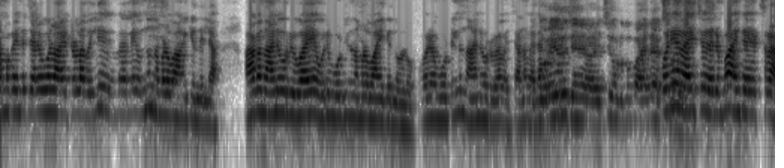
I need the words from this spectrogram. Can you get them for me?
നമുക്ക് അതിന്റെ ചെലവുകളായിട്ടുള്ള വലിയ വിലയൊന്നും നമ്മൾ വാങ്ങിക്കുന്നില്ല. ആകെ നാനൂറ് രൂപയെ ഒരു ബോട്ടിൽ നമ്മൾ വാങ്ങിക്കുന്നുള്ളൂ. ഓരോ ബോട്ടിലും നാനൂറ് രൂപ വെച്ചാണ് വില. കൊറിയർ അയച്ചു തരുമ്പോ അതിന്റെ തരുമ്പോൾ എക്സ്ട്രാ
